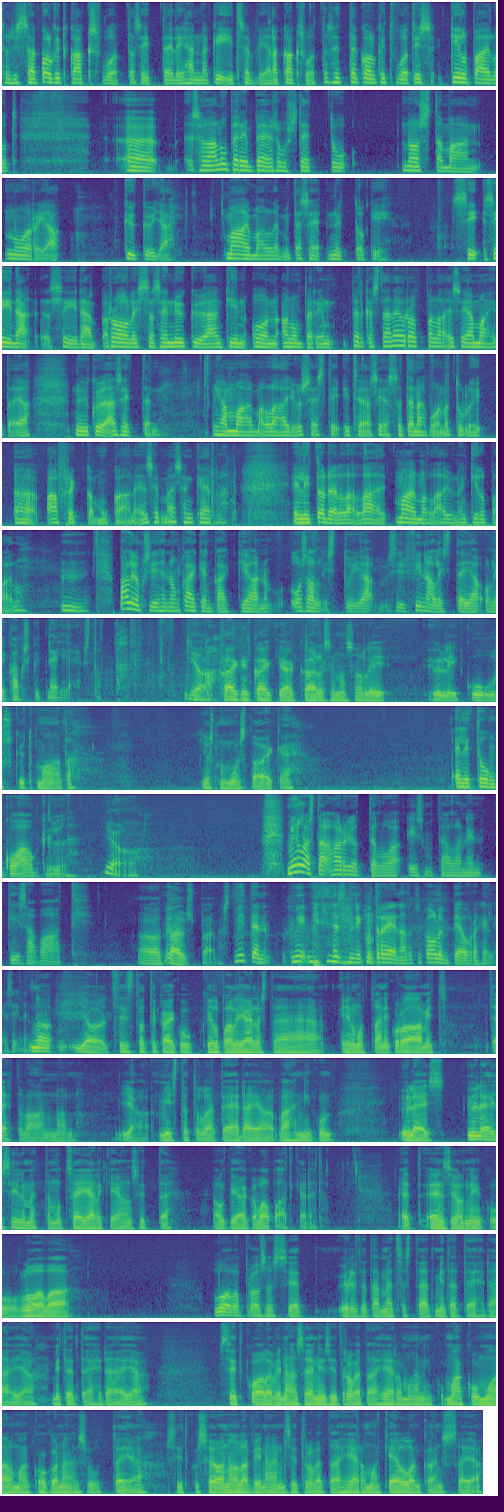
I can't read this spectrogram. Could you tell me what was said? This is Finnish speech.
tosissaan 32 vuotta sitten, eli hän näki itse vielä kaksi vuotta sitten 30-vuotiskilpailut. Ö, se on alun perin perustettu nostamaan nuoria kykyjä maailmalle, mitä se nyt toki si- siinä, siinä roolissa se nykyäänkin on alun perin pelkästään eurooppalaisia maita ja nykyään sitten ihan maailmanlaajuisesti. Itse asiassa tänä vuonna tuli ä, Afrikka mukaan ensimmäisen kerran. Eli todella la- maailmanlaajuinen kilpailu. Mm. Paljonko siihen on kaiken kaikkiaan osallistujia, siis finalisteja oli 24, eikö totta? Joo. Kaiken kaikkiaan karsimassa oli yli 60 maata, jos mä muistan oikein. Eli tunkua on kyllä. Joo. Millaista harjoittelua Ismo tällainen kisa vaatii? Täyspäivästä. Miten, mi, miten se niinku treenaat? Onko olympiaurheilija siinä? No joo, siis totta kai kun kilpailu järjestää ilmoittaa niinku raamit, tehtäväannon ja mistä tulee tehdä ja vähän niin kuin yleis, yleisilmettä, mutta sen jälkeen on sitten onkin aika vapaat kädet. Et ensin on niinku luova, luova prosessi, että yritetään metsästää, että mitä tehdään ja miten tehdään ja sitten kun olevinaan se, niin sitten ruvetaan hieromaan niin kuin makumaailman kokonaisuutta ja sitten kun se on olevinaan, niin sitten ruvetaan hieromaan kellon kanssa ja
